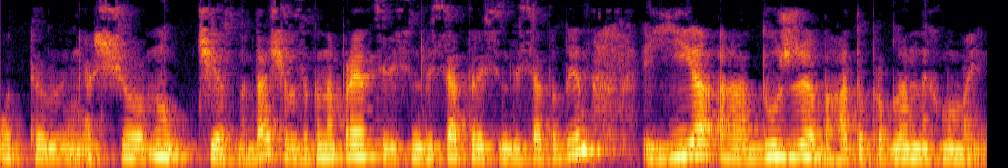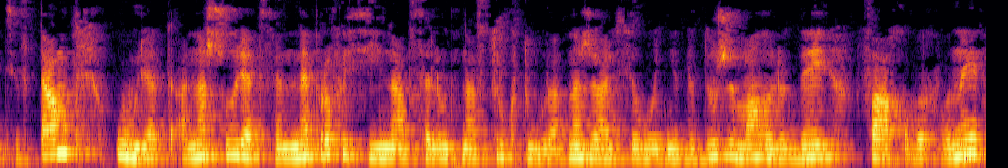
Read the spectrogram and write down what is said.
от ем, що ну чесно, да, що в законопроекті 8371 є е, дуже багато проблемних моментів. Там уряд, а наш уряд це непрофесійна абсолютна структура. На жаль, сьогодні, де дуже мало людей фахових. Вони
